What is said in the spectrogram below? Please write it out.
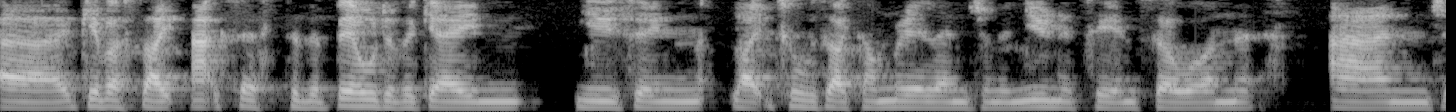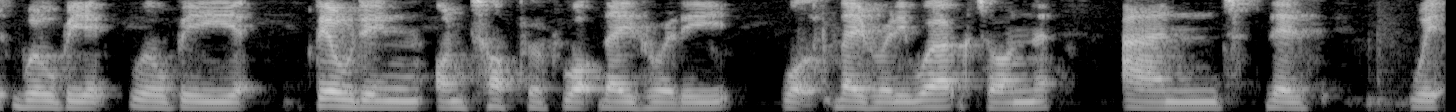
uh, give us like access to the build of a game using like tools like Unreal Engine and Unity and so on, and we'll be we'll be building on top of what they've already what they've already worked on. And there's we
